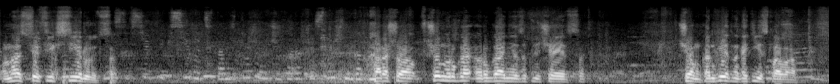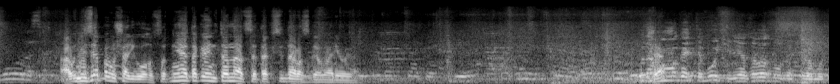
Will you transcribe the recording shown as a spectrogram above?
У нас все фиксируется. Все фиксируется, там же тоже очень хорошо слышно, как Хорошо, а в чем руга- ругание заключается? В чем? Конкретно какие слова? А нельзя повышать голос? Вот у меня такая интонация, так всегда разговариваю. Куда Да? помогать-то будете, или я за вас должен всю работу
